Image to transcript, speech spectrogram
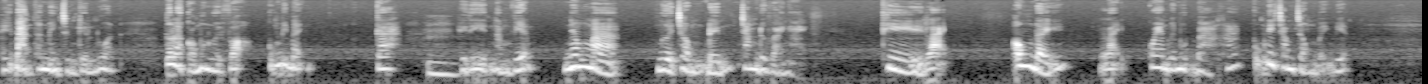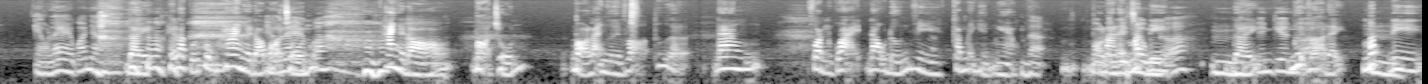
thì bản thân mình chứng kiến luôn. Tức là có một người vợ cũng bị bệnh ca Ừ. thế thì nằm viện. Nhưng mà người chồng đến chăm được vài ngày. Thì lại ông đấy lại quen với một bà khác cũng đi chăm chồng bệnh viện. Éo le quá nhỉ đấy thế là cuối cùng hai người đó bỏ Éo trốn. quá. hai người đó Ờ. bỏ trốn bỏ lại người vợ. Tức là đang quằn quại đau đớn vì căn bệnh hiểm nghèo dạ. bỏ mà lại mất chồng đi nữa ừ. đấy người nữa vợ đấy mất Ừ. đi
